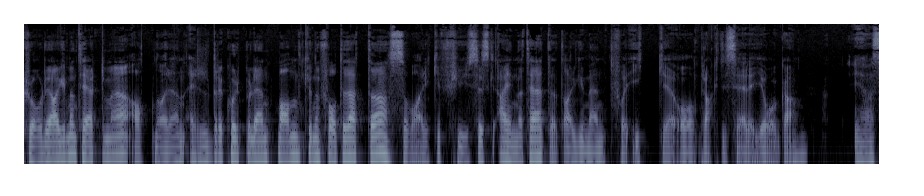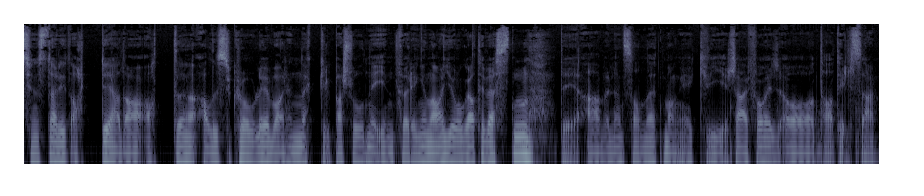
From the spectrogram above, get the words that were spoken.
Crowley argumenterte med at når en eldre, korpulent mann kunne få til dette, så var ikke fysisk egnethet et argument for ikke å praktisere yoga. Jeg syns det er litt artig, jeg, da, at eh, Alice Crowley var en nøkkelperson i innføringen av yoga til Vesten. Det er vel en sannhet mange kvier seg for å ta til seg.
